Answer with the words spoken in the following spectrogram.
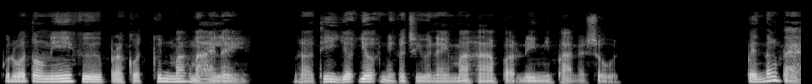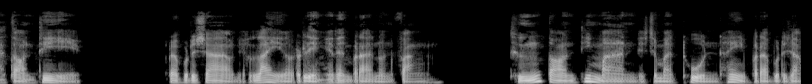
พุทธพจน์ตรงนี้คือปรากฏขึ้นมากมายเลยที่เยอะๆนี่ก็จะอยู่ในมหาปรินิพานสูตร เป็นตั้งแต่ตอนที่พระพุทธเจ้าเนี่ยไล่เรียงให้ท่านพระนนฟัง ถึงตอนที่มารจะมาทูลให้พระพุทธเจ้า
